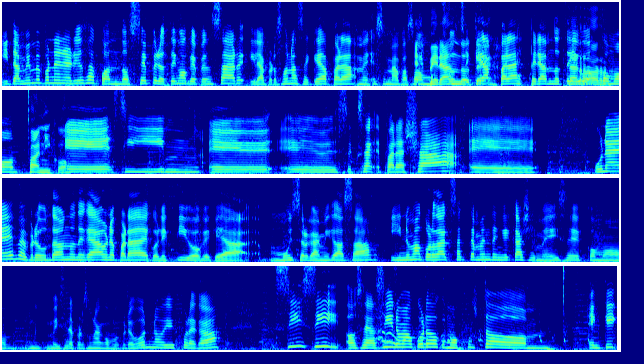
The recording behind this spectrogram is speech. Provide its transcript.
Y también me pone nerviosa cuando sé, pero tengo que pensar y la persona se queda parada. me- Eso me ha pasado mucho. Esperándote. Se queda parada esperándote. y vos como. pánico. eh, si. mm, eh, eh, para allá. eh, una vez me preguntaron dónde quedaba una parada de colectivo que queda muy cerca de mi casa y no me acordaba exactamente en qué calle. Me dice como me dice la persona como, pero vos no vivís por acá. Sí, sí, o sea, sí, no me acuerdo como justo mm, en qué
